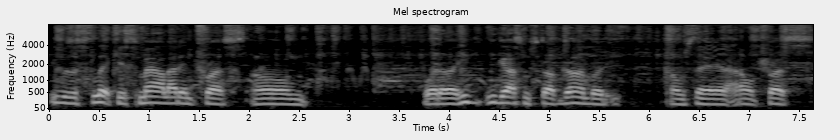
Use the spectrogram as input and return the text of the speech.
He was a slick. His smile I didn't trust. Um, but uh, he he got some stuff done. But you know I'm saying I don't trust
